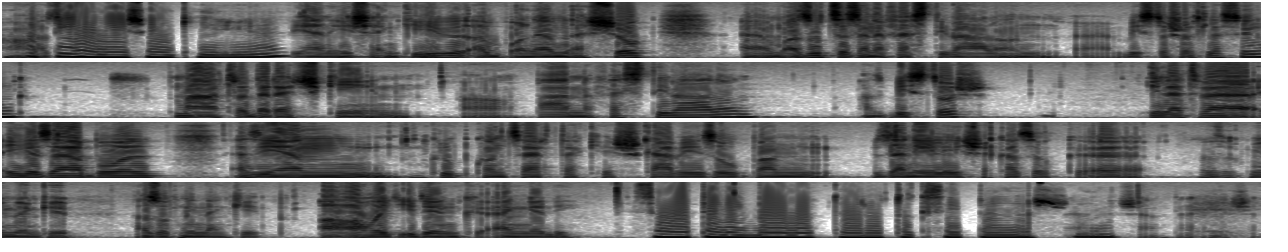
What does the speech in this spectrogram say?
az, a pihenésen kívül. Pihenésen kívül, abból nem lesz sok. Az Utcazene Fesztiválon uh, biztos ott leszünk. Mátra Derecskén a Párna Fesztiválon, az biztos. Illetve igazából ez ilyen klubkoncertek és kávézókban zenélések azok... Uh, azok mindenképp. Azok mindenképp, ahogy időnk engedi. Szóval telik be a naptáratok szépen lassan. Rendesen, rendesen.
